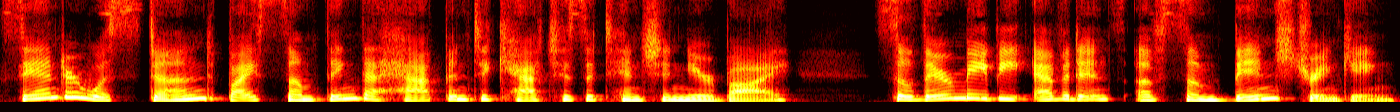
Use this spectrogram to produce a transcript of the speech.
Xander was stunned by something that happened to catch his attention nearby, so there may be evidence of some binge drinking.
